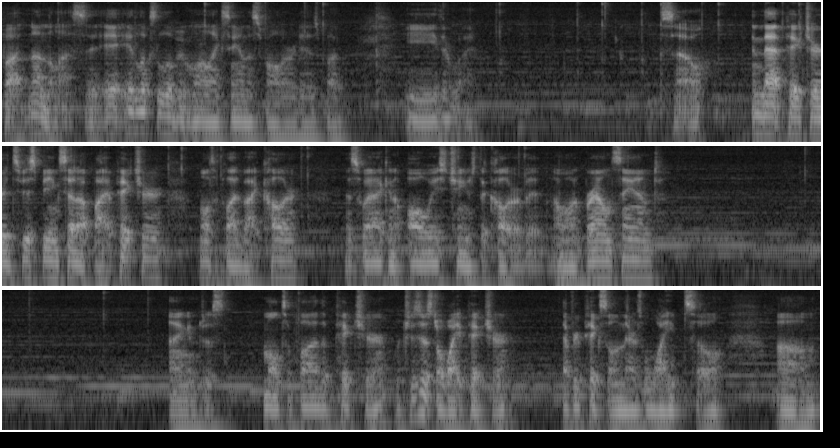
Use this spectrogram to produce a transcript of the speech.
but nonetheless, it, it looks a little bit more like sand the smaller it is, but either way. So in that picture, it's just being set up by a picture multiplied by color. This way I can always change the color of it. I want brown sand. I can just multiply the picture, which is just a white picture. Every pixel in there is white, so um,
